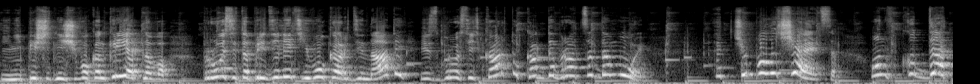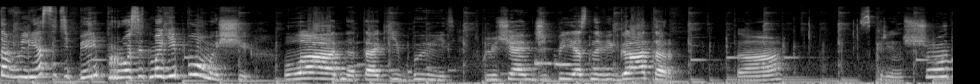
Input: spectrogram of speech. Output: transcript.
И не пишет ничего конкретного. Просит определить его координаты и сбросить карту, как добраться домой. Это что получается? Он куда-то влез и теперь просит моей помощи. Ладно, так и быть. Включаем GPS-навигатор. Так, скриншот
